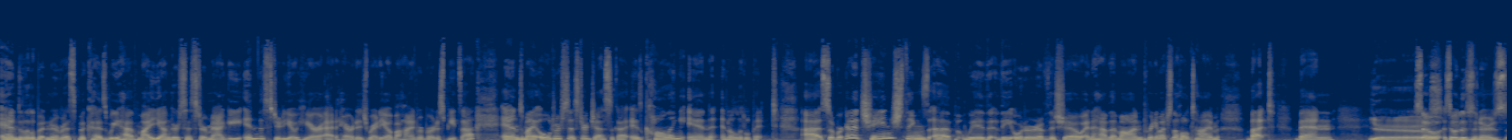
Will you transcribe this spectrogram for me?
and a little bit nervous because we have my younger sister Maggie in the studio here at Heritage Radio behind Roberta's Pizza. And my older sister Jessica is calling in in a little bit. Uh, so we're going to change things up with the order of the show and have them on pretty much the whole time. But, Ben. Yes. So, so listeners,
